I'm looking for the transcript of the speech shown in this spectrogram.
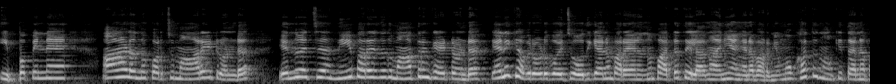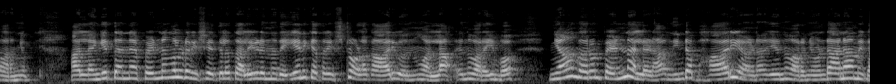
ഇപ്പൊ പിന്നെ ആളൊന്ന് കുറച്ച് മാറിയിട്ടുണ്ട്. എന്ന് വെച്ച് നീ പറയുന്നത് മാത്രം കേട്ടോണ്ട് എനിക്ക് അവരോട് പോയി ചോദിക്കാനും പറയാനൊന്നും പറ്റത്തില്ല എന്ന് അനി അങ്ങനെ പറഞ്ഞു. മുഖത്ത് നോക്കി തന്നെ പറഞ്ഞു. അല്ലെങ്കിൽ തന്നെ പെണ്ണുങ്ങളുടെ വിഷയത്തിൽ തലയിടുന്നത് എനിക്കത്ര ഇഷ്ടമുള്ള കാര്യമൊന്നും അല്ല എന്ന് പറയുമ്പോൾ ഞാൻ വെറും പെണ്ണല്ലടാ നിന്റെ ഭാര്യയാണ് എന്ന് പറഞ്ഞുകൊണ്ട് അനാമിക.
